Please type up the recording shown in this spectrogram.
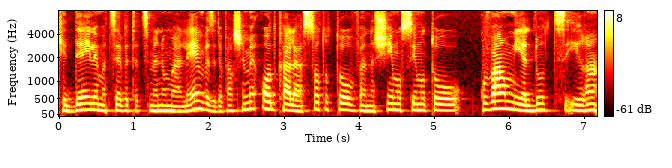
כדי למצב את עצמנו מעליהם, וזה דבר שמאוד קל לעשות אותו, ואנשים עושים אותו כבר מילדות צעירה.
